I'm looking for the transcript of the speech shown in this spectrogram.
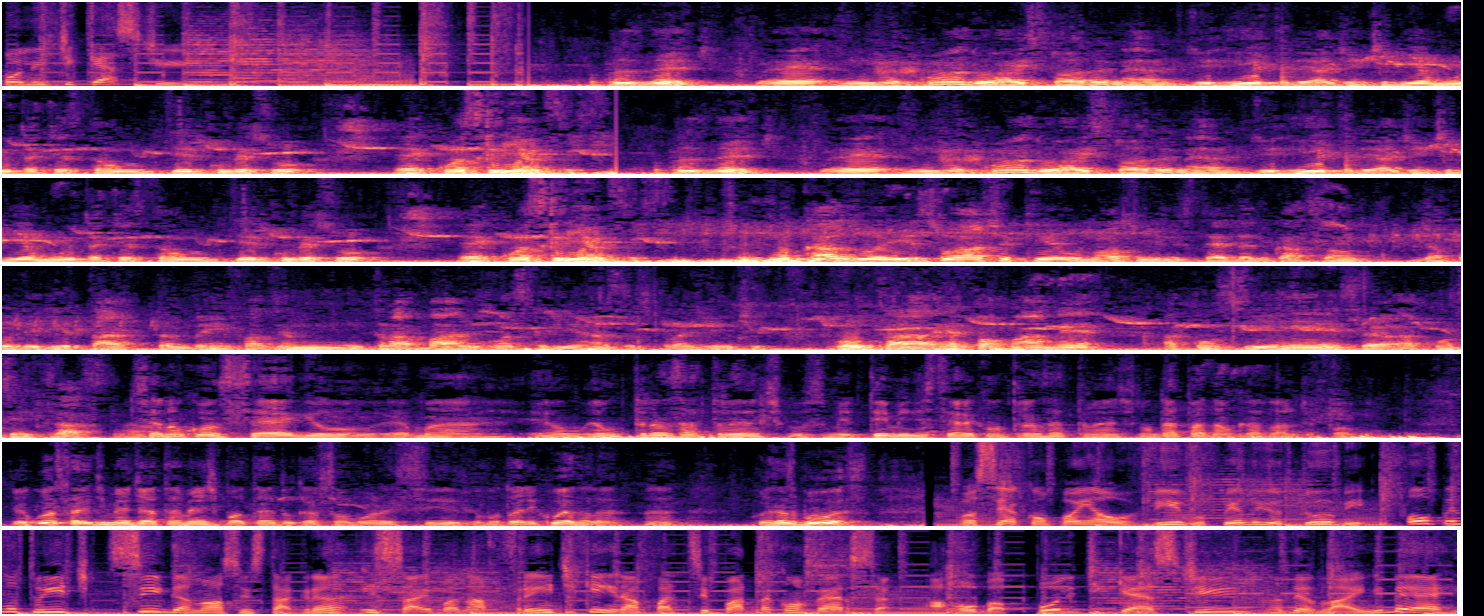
Politicast. Presidente, é, quando a história né, de Hitler, a gente via muito a questão que ele começou é, com as crianças. Presidente, é, quando a história né, de Hitler, a gente via muito a questão que ele começou é, com as crianças. No caso aí, o acha que o nosso Ministério da Educação já poderia estar também fazendo um trabalho com as crianças para a gente voltar retomar né, a consciência, a conscientização. Você não consegue, é, uma, é, um, é um transatlântico, tem ministério que é um transatlântico, não dá para dar um cavalo de fogo. Eu gostaria de imediatamente botar educação moral e cívica, um montão de coisa lá, né? coisas boas. Você acompanha ao vivo pelo YouTube ou pelo Twitch. Siga nosso Instagram e saiba na frente quem irá participar da conversa. Arroba politicast_br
